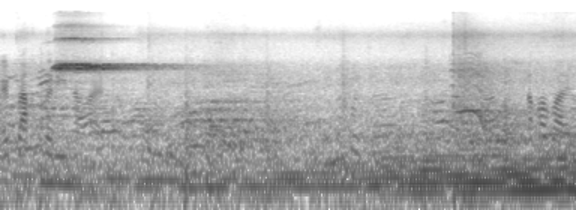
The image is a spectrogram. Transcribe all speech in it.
May factory na nga. Nakabayo.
